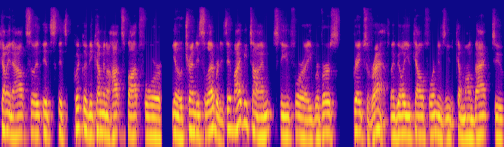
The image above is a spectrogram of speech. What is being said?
coming out. So it, it's it's quickly becoming a hot spot for you know trendy celebrities. It might be time, Steve, for a reverse Grapes of Wrath. Maybe all you Californians need to come on back to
